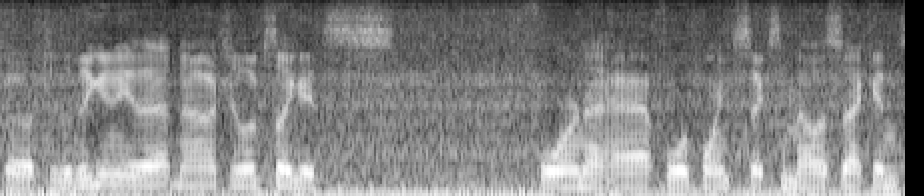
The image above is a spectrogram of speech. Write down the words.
So to the beginning of that notch, it looks like it's four and a half, 4.6 milliseconds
